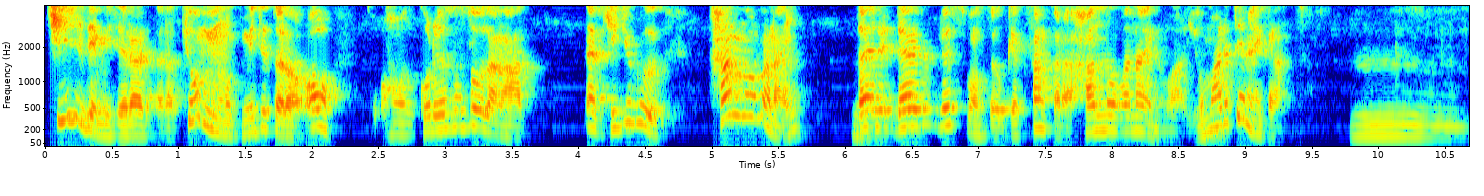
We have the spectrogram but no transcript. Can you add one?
記事で見せられたら、興味持って見てたら、あ、あこれ良さそうだな。だって結局、反応がないダイレダイレスポンスでお客さんから反応がないのは読まれてないからなんですよ。うーん。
